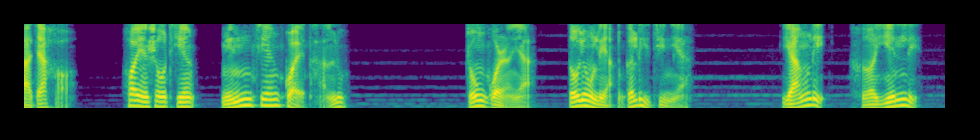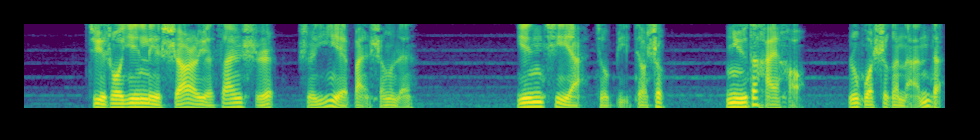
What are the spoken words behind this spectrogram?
大家好，欢迎收听《民间怪谈录》。中国人呀，都用两个历纪年，阳历和阴历。据说阴历十二月三十是夜半生人，阴气呀就比较盛。女的还好，如果是个男的，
